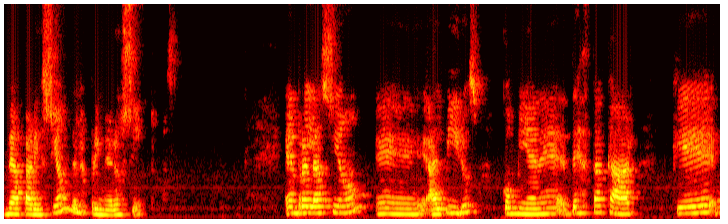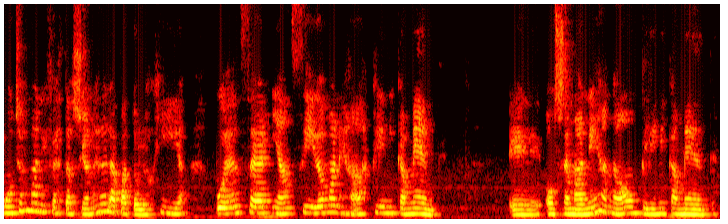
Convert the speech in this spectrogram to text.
la aparición de los primeros síntomas. En relación eh, al virus, conviene destacar que muchas manifestaciones de la patología pueden ser y han sido manejadas clínicamente eh, o se manejan aún clínicamente.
